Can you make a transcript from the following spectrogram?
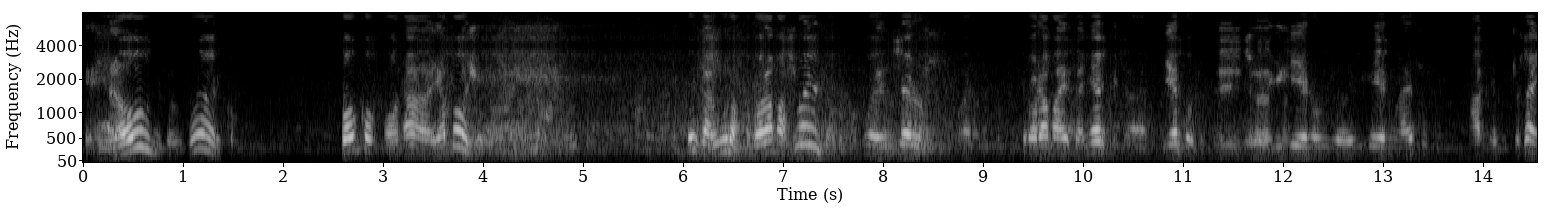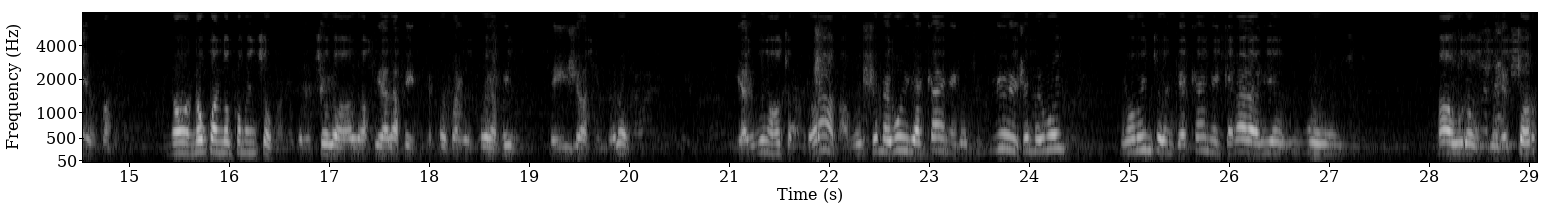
es lo único que puede haber, con poco o nada de apoyo. Después algunos programas sueltos, como pueden ser los bueno, programas de Tañer, que ya tiempo, que lo dirigí en, una época, hace muchos años, no, no cuando comenzó, cuando comenzó lo, lo hacía la FIT, después cuando fue la FIT seguí yo haciéndolo. Y algunos otros programas. Yo me voy de acá en el 89, yo me voy, un momento en que acá en el canal había hubo un Mauro, un director,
